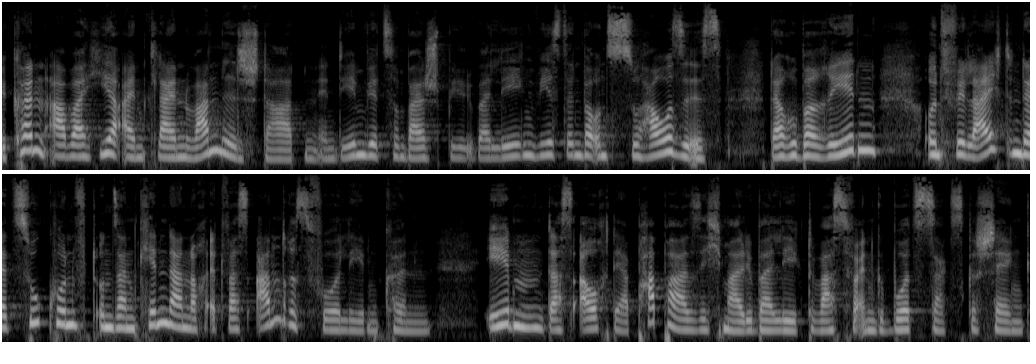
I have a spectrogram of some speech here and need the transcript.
Wir können aber hier einen kleinen Wandel starten, indem wir zum Beispiel überlegen, wie es denn bei uns zu Hause ist, darüber reden und vielleicht in der Zukunft unseren Kindern noch etwas anderes vorleben können. Eben, dass auch der Papa sich mal überlegt, was für ein Geburtstagsgeschenk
